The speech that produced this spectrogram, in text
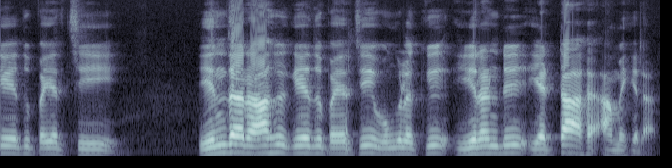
கேது பயிற்சி இந்த ராகு கேது பயிற்சி உங்களுக்கு இரண்டு எட்டாக அமைகிறார்.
